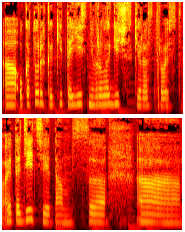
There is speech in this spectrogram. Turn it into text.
а, у которых какие-то есть неврологические расстройства. Это дети там, с а,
